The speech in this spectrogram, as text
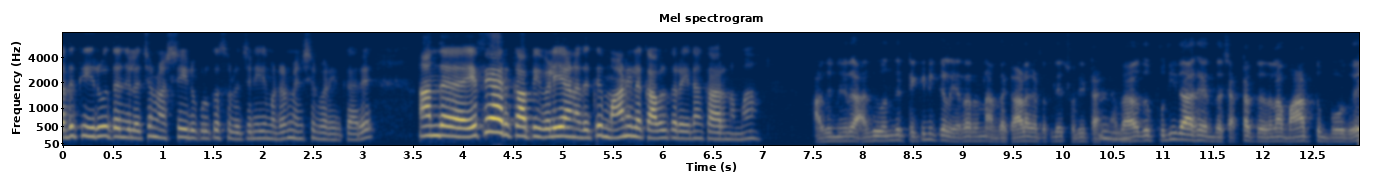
அதுக்கு இருபத்தஞ்சு லட்சம் நஷ்டஈடு கொடுக்க சொல்லுச்சு நீதிமன்றம் மென்ஷன் பண்ணியிருக்காரு. அந்த எஃப்ஐஆர் காப்பி வெளியானதுக்கு மாநில காவல்துறை தான் காரணமா? அது நிறு அது வந்து டெக்னிக்கல் எரர்னு அந்த காலகட்டத்திலே சொல்லிட்டாங்க. அதாவது புதிதாக இந்த சட்டத்தை இதெல்லாம் மாற்றும் போது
